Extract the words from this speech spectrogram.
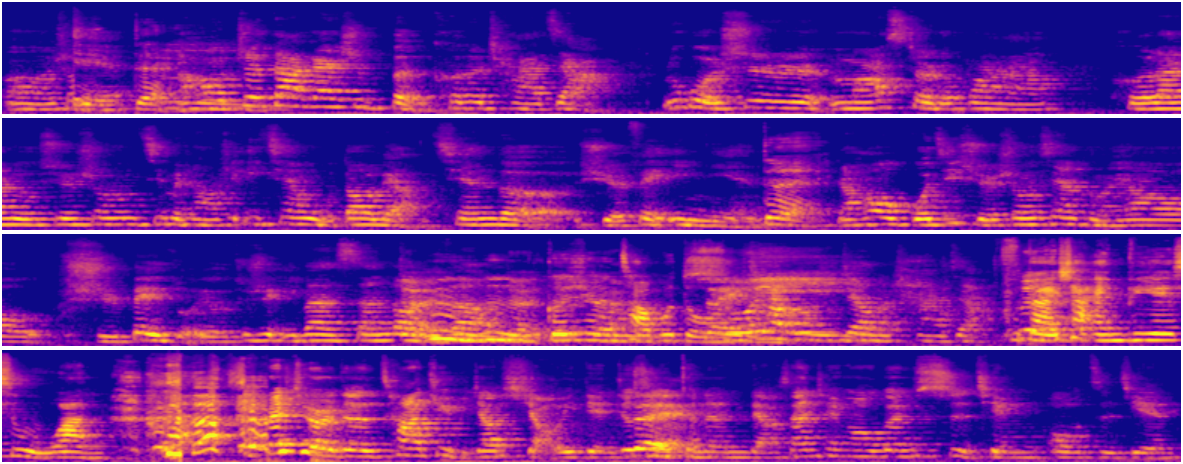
嗯、呃，少。对。然后这大概是本科的差价。如果是 master 的话，荷兰留学生基本上是一千五到两千的学费一年。对。然后国际学生现在可能要十倍左右，就是一万三到一万五。对，国际学生差不多。所以差不多是这样的差价。覆盖一下 MBA 是五万。Bachelor 的差距比较小一点，就是可能两三千欧跟四千欧之间。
